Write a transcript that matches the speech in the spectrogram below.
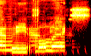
Henry Rolex.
